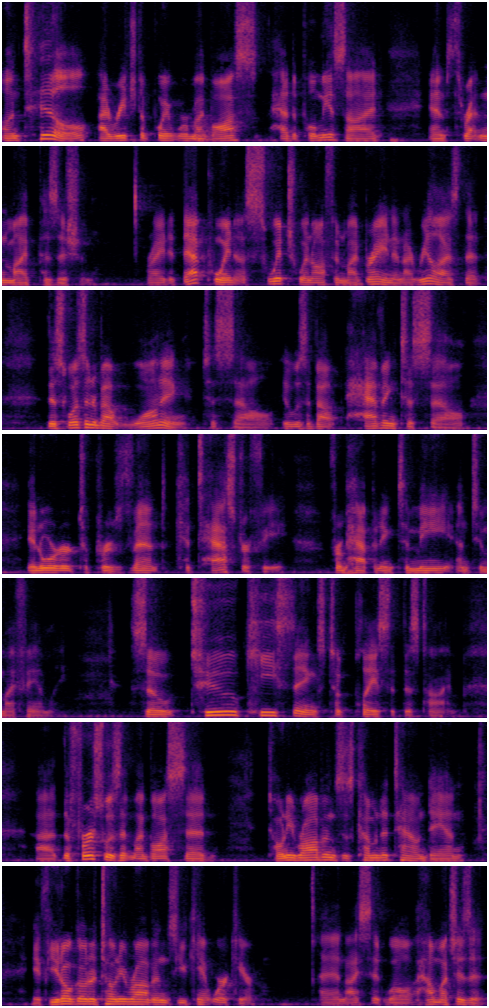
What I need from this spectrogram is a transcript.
until I reached a point where my boss had to pull me aside and threaten my position. Right at that point, a switch went off in my brain, and I realized that this wasn't about wanting to sell, it was about having to sell in order to prevent catastrophe from happening to me and to my family. So, two key things took place at this time. Uh, the first was that my boss said, Tony Robbins is coming to town, Dan if you don't go to Tony Robbins, you can't work here. And I said, well, how much is it?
